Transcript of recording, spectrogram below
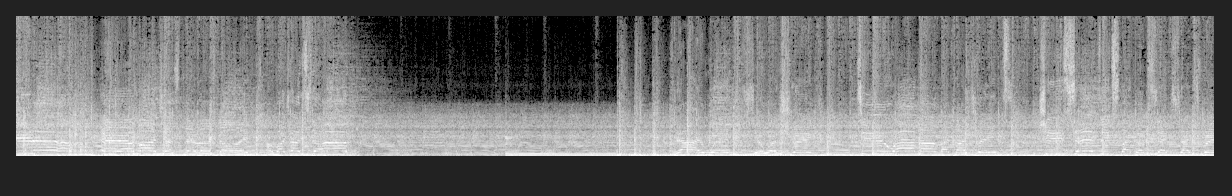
a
